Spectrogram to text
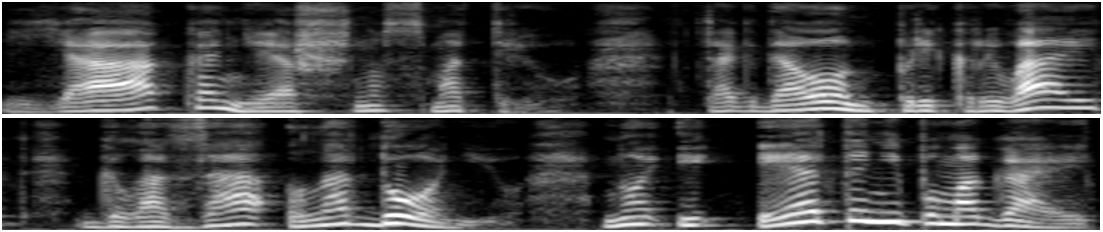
Я, конечно, смотрю. Тогда он прикрывает глаза ладонью. Но и это не помогает.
